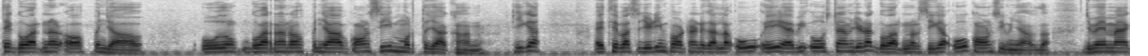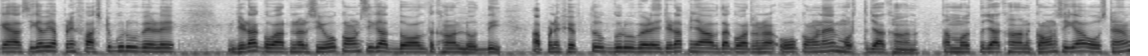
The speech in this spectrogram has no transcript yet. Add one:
ਤੇ ਗਵਰਨਰ ਆਫ ਪੰਜਾਬ। ਉਦੋਂ ਗਵਰਨਰ ਆਫ ਪੰਜਾਬ ਕੌਣ ਸੀ? ਮੁਰਤਜ਼ਾ ਖਾਨ, ਠੀਕ ਆ? ਇੱਥੇ ਬਸ ਜਿਹੜੀ ਇੰਪੋਰਟੈਂਟ ਗੱਲ ਆ, ਉਹ ਇਹ ਹੈ ਵੀ ਉਸ ਟਾਈਮ ਜਿਹੜਾ ਗਵਰਨਰ ਸੀਗਾ, ਉਹ ਕੌਣ ਸੀ ਪੰਜਾਬ ਦਾ? ਜਿਵੇਂ ਮੈਂ ਕਿਹਾ ਸੀਗਾ ਵੀ ਆਪਣੇ ਫਸਟ ਗੁਰੂ ਵੇਲੇ ਜਿਹੜਾ ਗਵਰਨਰ ਸੀ, ਉਹ ਕੌਣ ਸੀਗਾ? ਦੌਲਤ ਖਾਨ ਲੋਧੀ। ਆਪਣੇ 5th ਗੁਰੂ ਵੇਲੇ ਜਿਹੜਾ ਪੰਜਾਬ ਦਾ ਗਵਰਨਰ ਆ, ਉਹ ਕੌਣ ਹੈ? ਮੁਰਤਜ਼ਾ ਖਾਨ। ਤਾਂ ਮੁਰਤਜ਼ਾ ਖਾਨ ਕੌਣ ਸੀਗਾ? ਉਸ ਟਾਈਮ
